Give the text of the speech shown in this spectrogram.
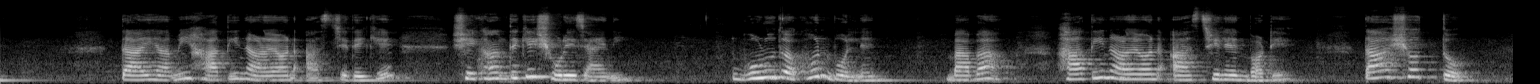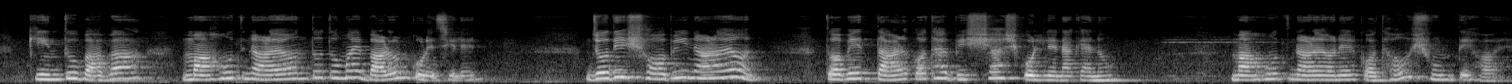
তাই আমি হাতি নারায়ণ আসছে দেখে সেখান থেকে সরে যায়নি। গুরু তখন বললেন, বাবা, হাতি নারায়ণ আসছিলেন বটে, তা সত্য। কিন্তু বাবা, মাহুত নারায়ণ তো তোমায় বারণ করেছিলেন। যদি সবই নারায়ণ, তবে তার কথা বিশ্বাস করলে না কেন? মাহুত নারায়ণের কথাও শুনতে হয়।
